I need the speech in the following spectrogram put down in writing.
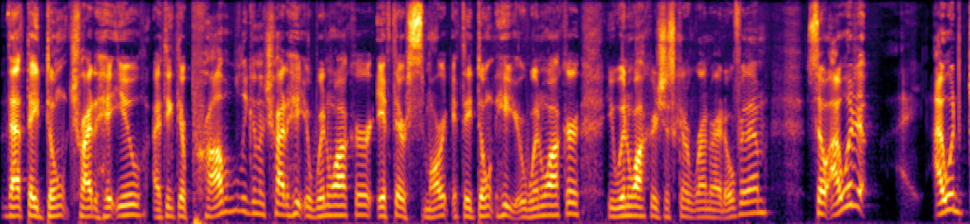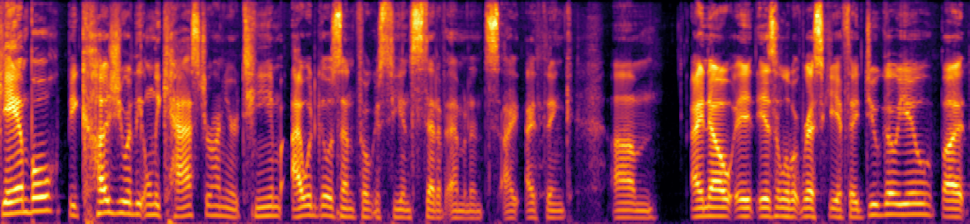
that they don't try to hit you. I think they're probably going to try to hit your Windwalker if they're smart. If they don't hit your Windwalker, your Windwalker is just going to run right over them. So I would I would gamble because you are the only caster on your team. I would go Zen Focus Tea instead of Eminence. I I think. Um, I know it is a little bit risky if they do go you, but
